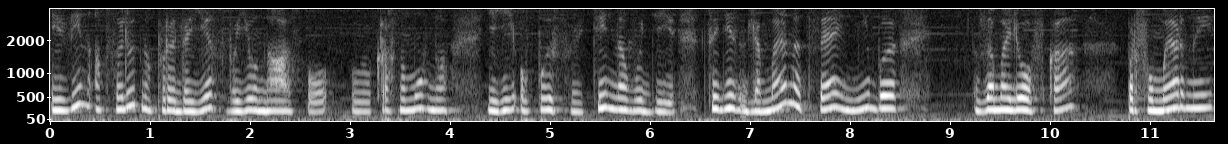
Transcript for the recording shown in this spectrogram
І він абсолютно передає свою назву, е, красномовно її описує. Тінь на воді. Це для мене це ніби замальовка парфумерний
